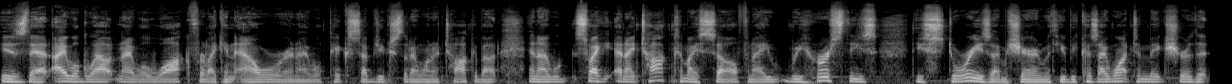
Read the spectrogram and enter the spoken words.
is that I will go out and I will walk for like an hour and I will pick subjects that I want to talk about and I will so I and I talk to myself and I rehearse these these stories I'm sharing with you because I want to make sure that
